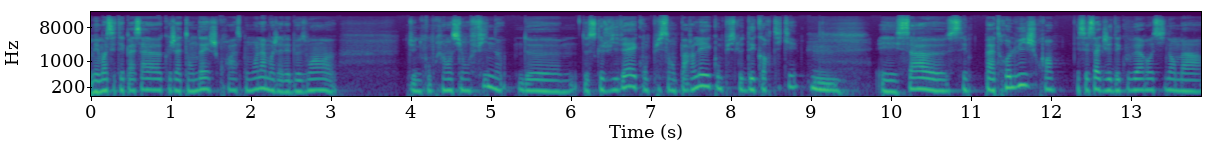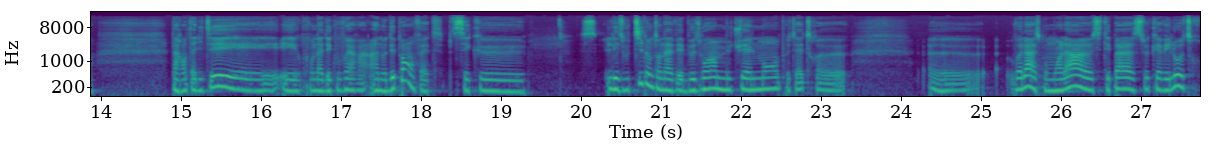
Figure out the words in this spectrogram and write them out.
mais moi, c'était pas ça que j'attendais, je crois, à ce moment-là. Moi, j'avais besoin d'une compréhension fine de, de ce que je vivais et qu'on puisse en parler, qu'on puisse le décortiquer. Hmm. Et ça, euh, c'est pas trop lui, je crois. Et c'est ça que j'ai découvert aussi dans ma parentalité et, et qu'on a découvert à, nos dépens, en fait. C'est que les outils dont on avait besoin mutuellement, peut-être, euh, euh, voilà, à ce moment-là, c'était pas ceux qu'avait l'autre.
